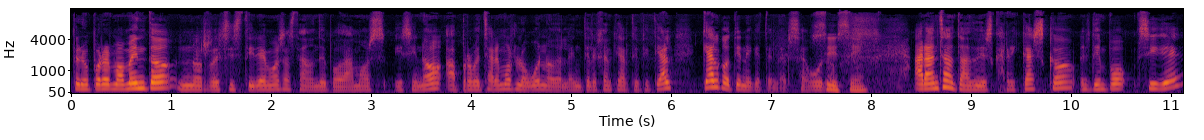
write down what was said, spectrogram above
Pero por el momento nos resistiremos hasta donde podamos. Y si no, aprovecharemos lo bueno de la inteligencia artificial, que algo tiene que tener, seguro. Sí, sí. Arantxa Otadu y Escarricasco, el tiempo sigue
